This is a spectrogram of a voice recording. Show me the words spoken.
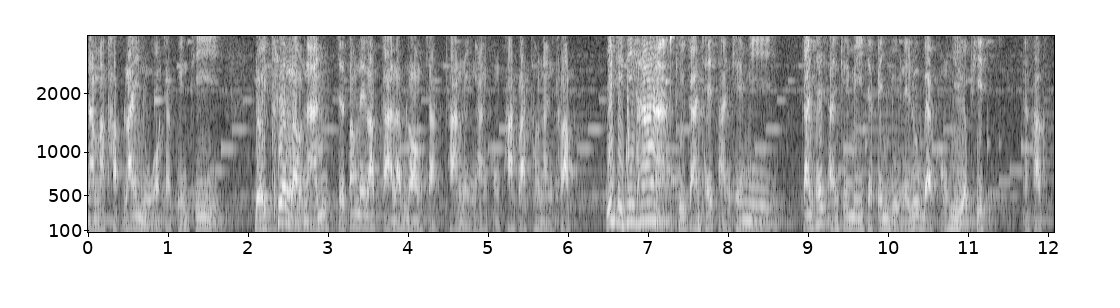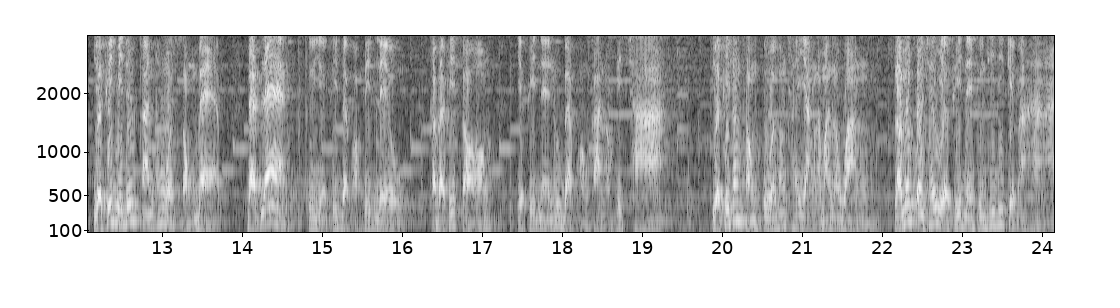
นำมาขับไล่หนูออกจากพื้นที่ โดยเครื่องเหล่านั้นจะต้องได้รับการรับรองจากทางหน่วยงานของภาครัฐเท่านั้นครับ วิธีที่ 5 คือการใช้สารเคมี การใช้สารเคมีจะเป็นอยู่ในรูปแบบของเหยื่อพิษนะครับเหยื่อพิษมีด้วยกันทั้งหมด 2 แบบ แบบแรกคือเหยื่อพิษแบบออกฤทธิ์เร็ว กับแบบที่ 2 เหยื่อพิษในรูปแบบของการออกฤทธิ์ช้า เหยื่อพิษทั้งสองตัวต้องใช้อย่างระมัดระวัง เราไม่ควรใช้เหยื่อพิษในพื้นที่ที่เก็บอาหาร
